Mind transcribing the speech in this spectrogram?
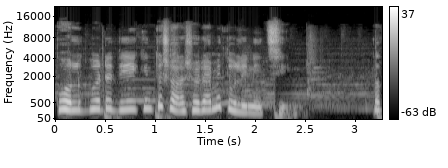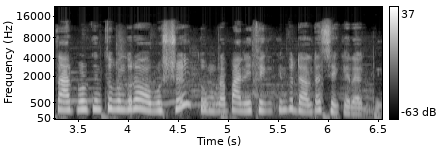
তো হলুদ গুঁড়াটা দিয়ে কিন্তু সরাসরি আমি তুলে নিচ্ছি। তো তারপর কিন্তু বন্ধুরা অবশ্যই তোমরা পানি থেকে কিন্তু ডালটা ছেঁকে রাখবে।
